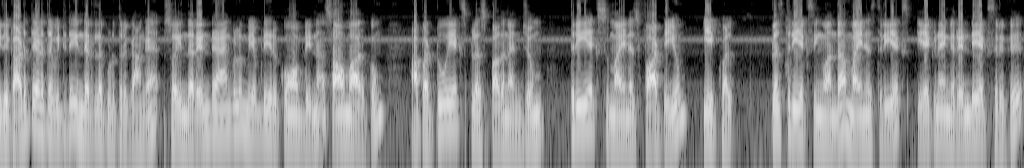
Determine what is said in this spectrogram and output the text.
இதுக்கு அடுத்த இடத்த விட்டுட்டு இந்த இடத்துல கொடுத்துருக்காங்க. ஸோ இந்த ரெண்டு ஆங்கிளும் எப்படி இருக்கும் அப்படின்னா சமமாக இருக்கும். அப்போ டூ எக்ஸ் ப்ளஸ் பதினஞ்சும் த்ரீ எக்ஸ் மைனஸ் ஃபார்ட்டியும் ஈக்குவல் ப்ளஸ் த்ரீ எக்ஸ் இங்கே வந்தால் மைனஸ் த்ரீ எக்ஸ் ஏற்கனவே இங்கே ரெண்டு எக்ஸ் இருக்குது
